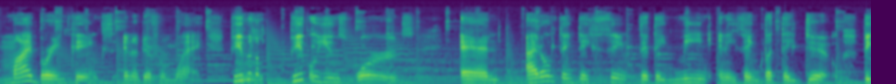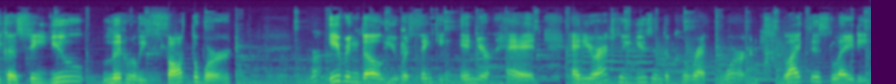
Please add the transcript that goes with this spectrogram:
My brain thinks in a different way. People mm-hmm. don't- people use words and I don't think they think that they mean anything, but they do. Because see, you literally thought the word, even though you were thinking in your head and you're actually using the correct word. Like this lady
